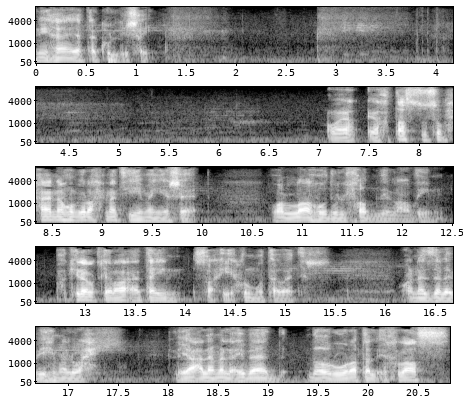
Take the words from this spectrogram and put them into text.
نهاية كل شيء. ويختص سبحانه برحمته من يشاء. والله ذو الفضل العظيم. وكلا القراءتين صحيح متواتر ونزل بهما الوحي ليعلم العباد ضرورة الإخلاص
